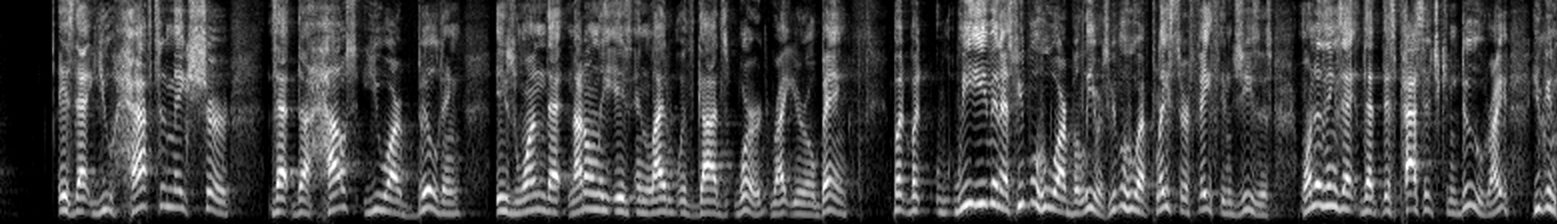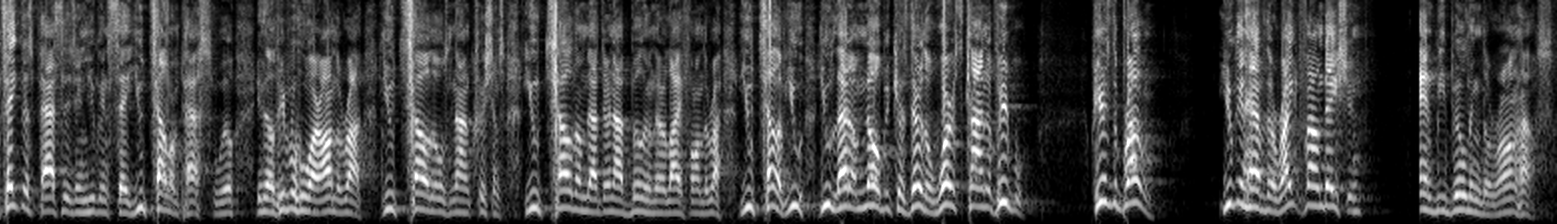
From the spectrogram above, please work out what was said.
is that you have to make sure that the house you are building is one that not only is in line with God's word, right? You're obeying, but, but we, even as people who are believers, people who have placed their faith in Jesus, one of the things that, that this passage can do, right? You can take this passage and you can say, You tell them, Pastor Will, you know, people who are on the rock, you tell those non Christians, you tell them that they're not building their life on the rock. You tell them, you, you let them know because they're the worst kind of people. Here's the problem you can have the right foundation and be building the wrong house.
